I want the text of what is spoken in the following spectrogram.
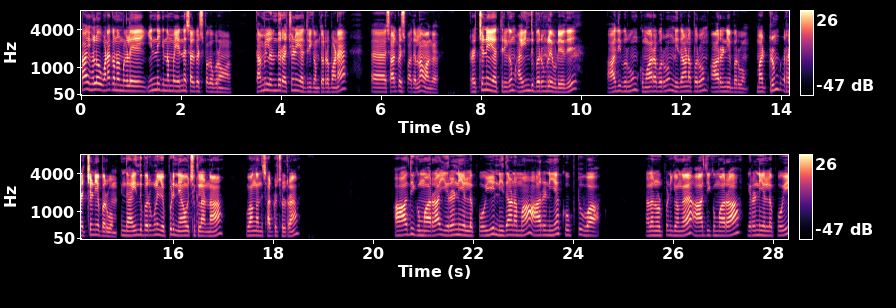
ஹாய் ஹலோ வணக்கம் நண்பர்களே. இன்றைக்கி நம்ம என்ன ஷார்ட்கட்ஸ் பார்க்க போகிறோம் தமிழிலிருந்து ரச்சனை யாத்திரிகம் தொடர்பான ஷார்ட்கட்ஸ் பார்த்துடலாம் வாங்க. ரச்சனை யாத்திரிகம் ஐந்து பருவங்களை உடையது. ஆதி பருவம் குமார பருவம் நிதான பருவம் ஆரண்ய பருவம் மற்றும் ரச்சனிய பருவம். இந்த ஐந்து பருவங்களும் எப்படி ஞாபகம் வச்சுக்கலான்னா வாங்க அந்த ஷார்ட்கட் சொல்கிறேன் ஆதி குமாரா இரணியல்ல போய் நிதானமாக ஆரணியை கூப்பிட்டு வா. நல்லா நோட் பண்ணிக்கோங்க. ஆதி குமாரா இரணியல்ல போய்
